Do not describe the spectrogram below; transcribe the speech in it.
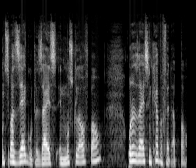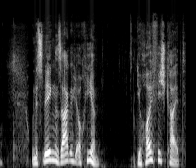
Und zwar sehr gute, sei es in Muskelaufbau oder sei es in Körperfettabbau. Und deswegen sage ich auch hier, die Häufigkeit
